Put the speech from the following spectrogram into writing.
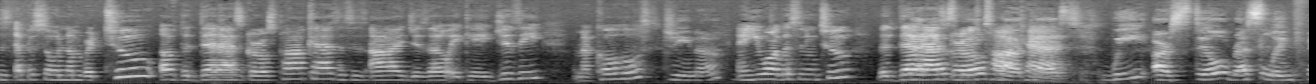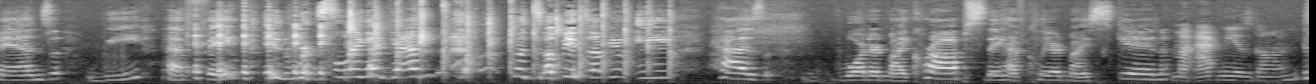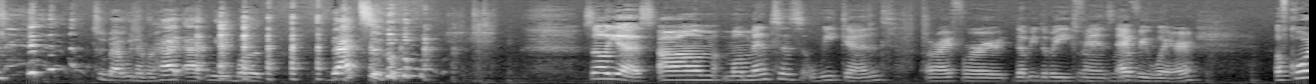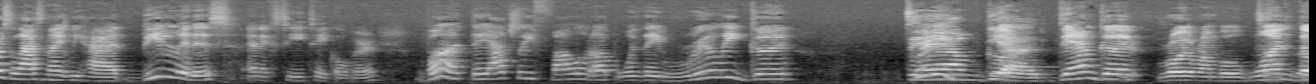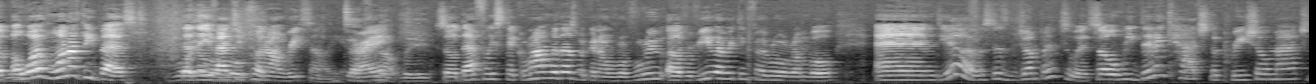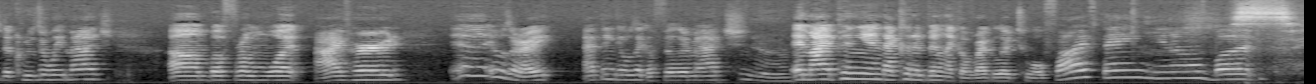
Is episode number two of the Deadass Girls podcast. This is I, Giselle, aka Gizzy, and my co-host, Gina. and you are listening to the Deadass, Girls, podcast. We are still wrestling fans. We have faith in wrestling again. The WWE has watered my crops. They have cleared my skin. My acne is gone. Too bad we never had acne, but that too. so yes, um, momentous weekend. All right, for WWE fans everywhere. Of course, last night we had the littest NXT takeover, but they actually followed up with a really good Damn pretty- good. Yeah, damn good Royal Rumble. One the Definitely. uh, one one of the best that they've Rumble. actually put on recently, right? So definitely stick around with us. We're gonna review uh, review everything for the Royal Rumble, and yeah, let's just jump into it. So we didn't catch the pre-show match, the cruiserweight match, um, but from what I've heard, eh, it was alright. I think it was like a filler match. Yeah. In my opinion, that could have been like a regular 205 thing, you know, but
